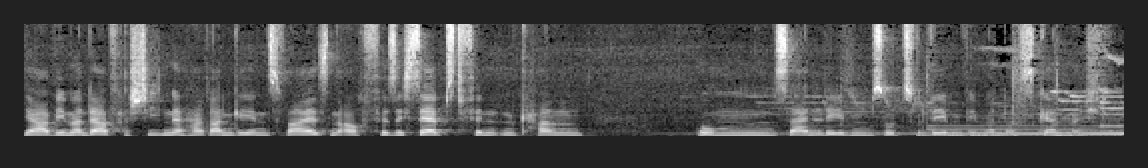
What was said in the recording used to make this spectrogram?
ja, wie man da verschiedene Herangehensweisen auch für sich selbst finden kann, um sein Leben so zu leben, wie man das gern möchte.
